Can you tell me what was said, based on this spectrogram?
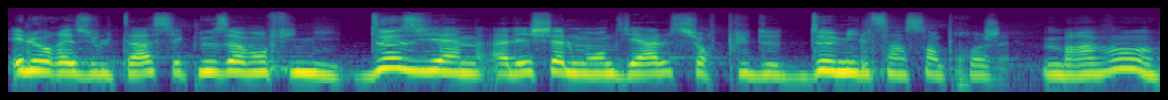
Et le résultat, c'est que nous avons fini deuxième à l'échelle mondiale sur plus de 2500 projets. Bravo.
